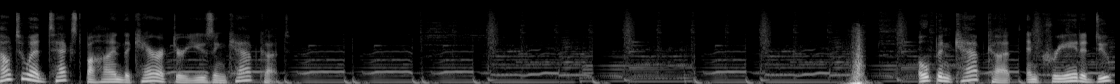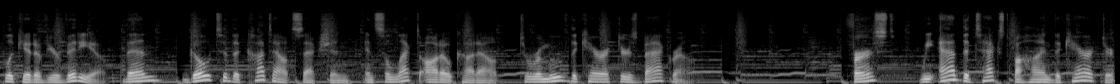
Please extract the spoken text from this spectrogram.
How to add text behind the character using CapCut. Open CapCut and create a duplicate of your video. Then, go to the cutout section and select Auto Cutout to remove the character's background. First, we add the text behind the character.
